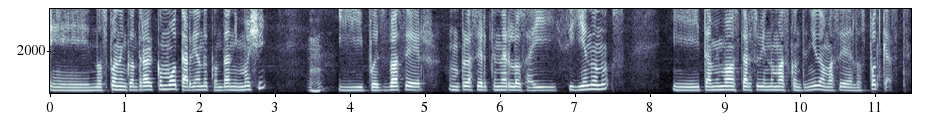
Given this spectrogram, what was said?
eh, nos pueden encontrar como Tardeando con Dani Moshi. Y pues va a ser un placer tenerlos ahí siguiéndonos. Y también vamos a estar subiendo más contenido más allá de los podcasts.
